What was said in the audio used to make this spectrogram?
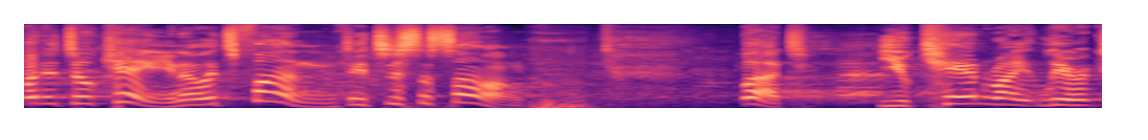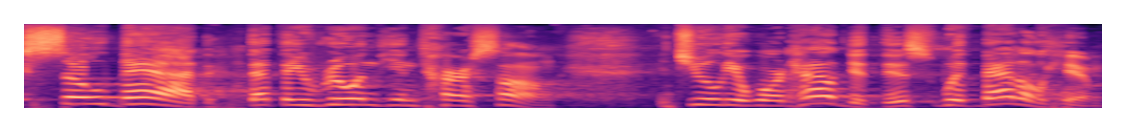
but it's okay, you know, it's fun. It's just a song. But you can write lyrics so bad that they ruin the entire song. Julia Ward Howe did this with Battle Hymn.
